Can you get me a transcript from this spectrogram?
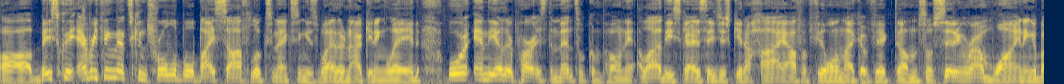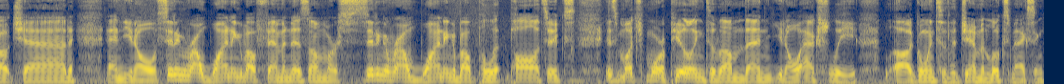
uh, basically everything that's controllable by soft looks maxing is why they're not getting laid. Or and the other part is the mental component. A lot of these guys they just get a high off of feeling like a victim. So sitting around whining about Chad, and you know, sitting around whining about feminism, or sitting around whining about politics is much more appealing to them than, you know, actually uh, going to the gym and looks maxing.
